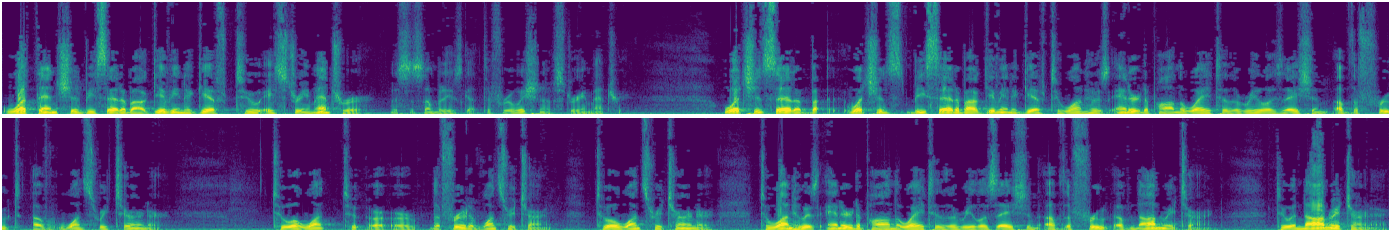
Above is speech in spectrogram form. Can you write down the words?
What then should be said about giving a gift to a stream enterer? This is somebody who's got the fruition of stream entry. What should, said about, what should be said about giving a gift to one who has entered upon the way to the realization of the fruit of once returner, to a one, to, or, or the fruit of once return, to a once returner, to one who has entered upon the way to the realization of the fruit of non-return, to a non-returner,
